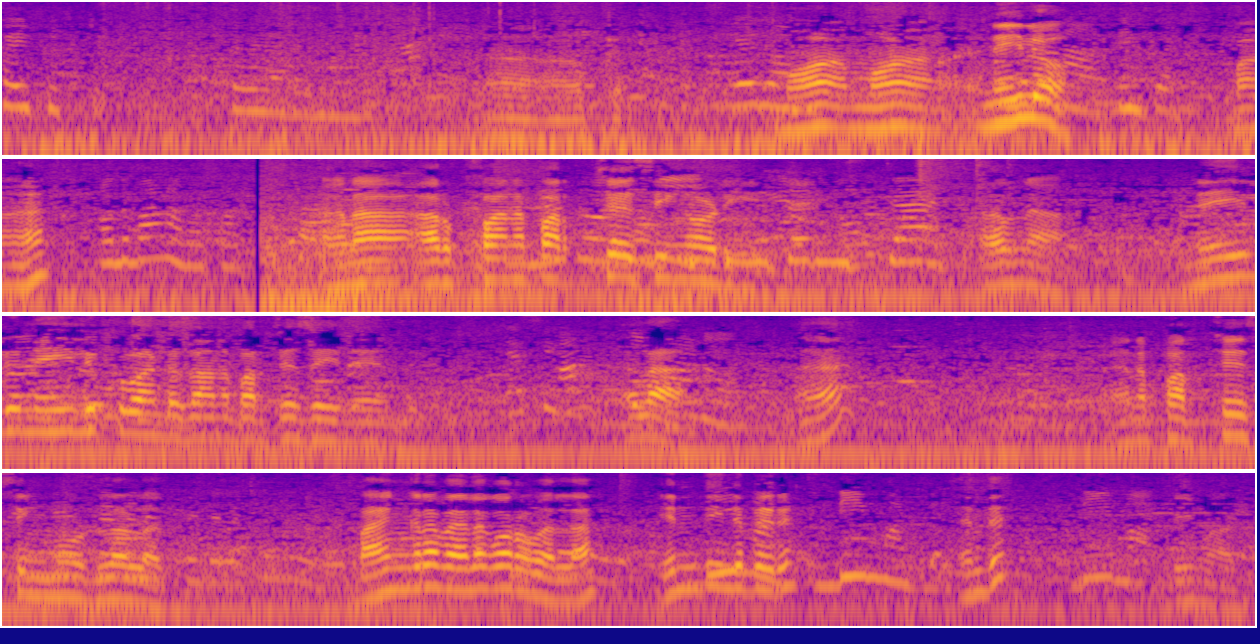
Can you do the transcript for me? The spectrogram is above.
ഫൈവ് ഫിഫ്റ്റി ആ ഓക്കെ നെയ്ലോ അങ്ങനെ അർഫാന പർച്ചേസിങ് തുടങ്ങി അറിഞ്ഞ? നെയ്ലു നെയ്ലുക്ക് വേണ്ട സാധനം പർച്ചേസ് ചെയ്യുന്നത് അല്ല? ഏ? അങ്ങനെ പർച്ചേസിങ് മൂഡിലുള്ളത് ഭയങ്കര വില കുറവല്ല? എന്തിന്റെ പേര്? എന്ത്? ഡിമാർട്ട്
